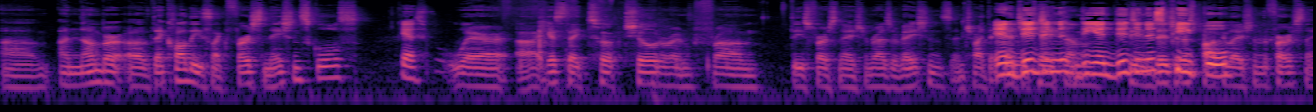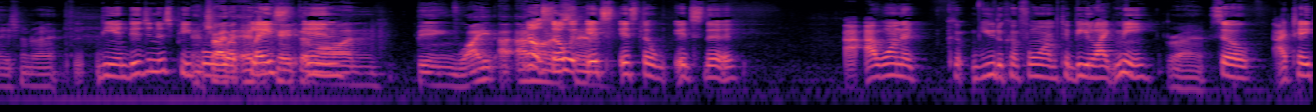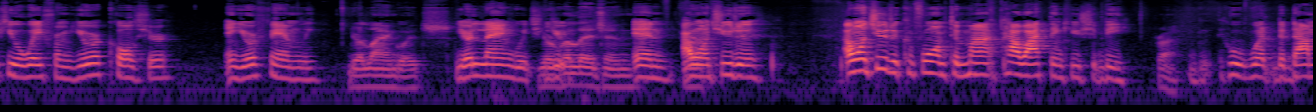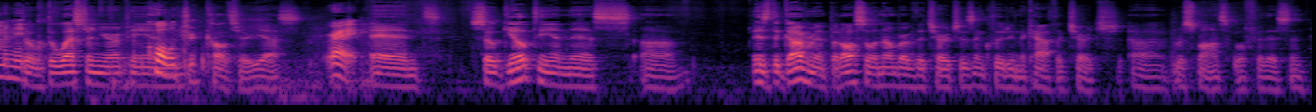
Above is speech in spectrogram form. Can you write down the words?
um, a number of, they call these like First Nation schools. Yes, where uh, I guess they took children from these First Nation reservations and tried to Indigenous- educate them. the indigenous indigenous people- population, the First Nation, right? the indigenous people were to placed them in. on being white. I, I no, so understand. it's it's the it's the. I, I want to you to conform to be like me, right. So I take you away from your culture and your family, Your language, your language, your your- religion, and I want you to, I want you to conform to my how I think you should be. right? Who what the dominant The, the Western European Culture. culture, yes. right? And so guilty in this um, is the government, but also a number of the churches, including the Catholic Church, uh, responsible for this. And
